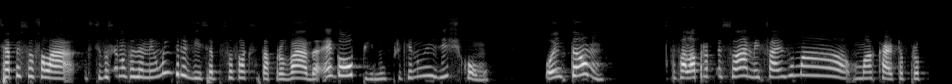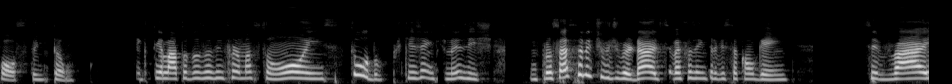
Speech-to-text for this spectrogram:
Se a pessoa falar, se você não fazer nenhuma entrevista, a pessoa falar que você tá aprovada, é golpe, porque não existe como. Ou então, falar pra pessoa, ah, me faz uma, uma carta proposta, então. Tem que ter lá todas as informações, tudo, porque, gente, não existe. Um processo seletivo de verdade, você vai fazer entrevista com alguém, você vai.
